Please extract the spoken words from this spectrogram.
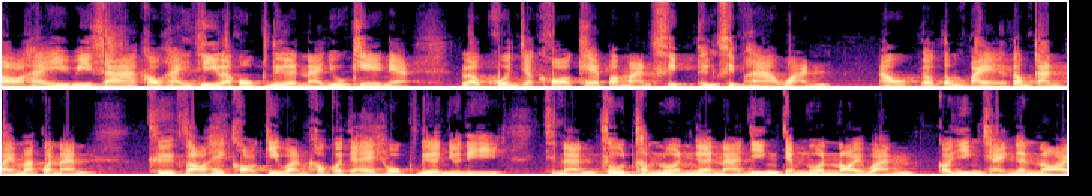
ต่อให้วีซ่าเขาให้ทีละหกเดือนนะยูเคเนี่ย เราควรจะขอแค่ประมาณสิบถึงสิบห้าวัน เอ้า เราต้องไปต้องการไปมากกว่านั้น คือต่อให้ขอกี่วันเขาก็จะให้หกเดือนอยู่ดี ฉะนั้นสูตรคำนวณเงินนะ ยิ่งจำนวนน้อยวัน ก็ยิ่งใช้เงินน้อย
